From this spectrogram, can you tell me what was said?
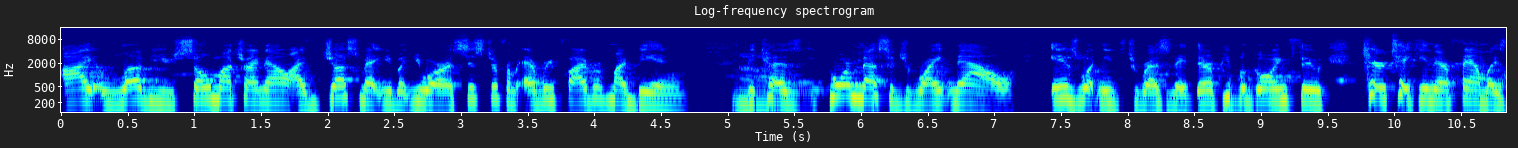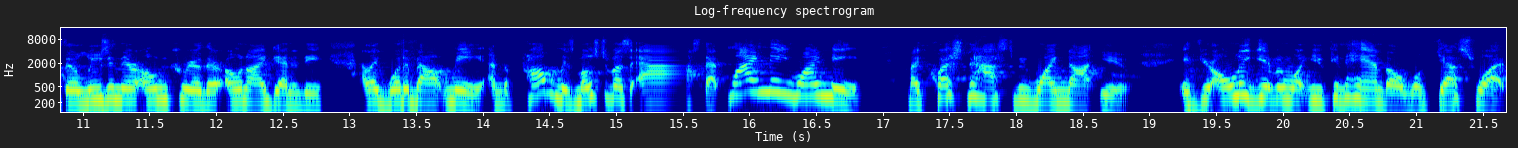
I love you so much right now. I've just met you, but you are a sister from every fiber of my being oh. because your message right now is what needs to resonate. There are people going through caretaking their families. They're losing their own career, their own identity. And like, what about me? And the problem is most of us ask that, why me? Why me? My question has to be, why not you? If mm. you're only given what you can handle, well, guess what?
